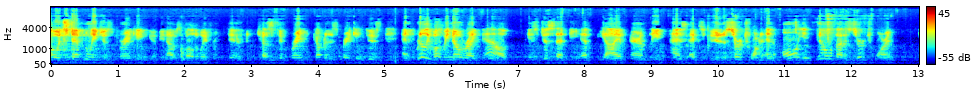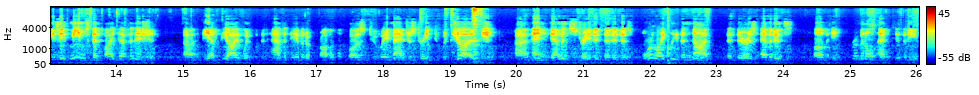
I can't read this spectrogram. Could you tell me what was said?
Oh, it's definitely just breaking. I mean, I was called away from dinner just to break cover this breaking news. And really, what we know right now is just that the FBI apparently has executed a search warrant. And all you know about a search warrant is it means that by definition, uh, the FBI went with an affidavit of probable cause to a magistrate, to a judge, uh, and demonstrated that it is more likely than not that there is evidence of a criminal activity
